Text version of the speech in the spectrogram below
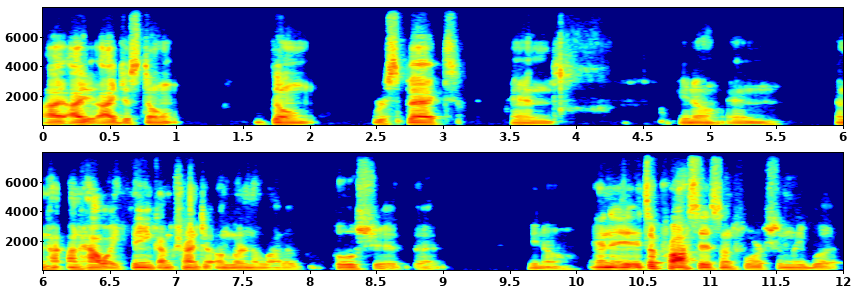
I I, I just don't don't respect and you know, and and on how I think. I'm trying to unlearn a lot of bullshit that, you know, and it's a process, unfortunately, but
